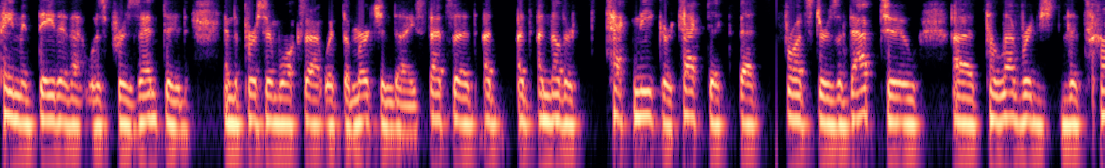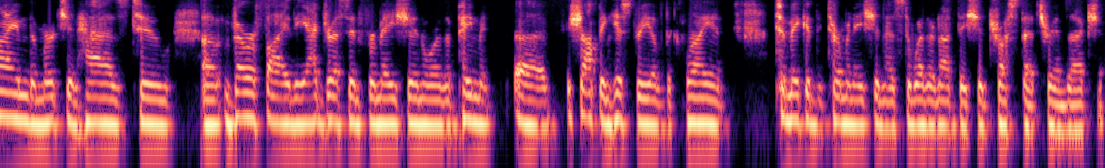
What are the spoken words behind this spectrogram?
payment data that was presented and the person walks out with the merchandise. That's a, a, a another technique or tactic that fraudsters adapt to uh, to leverage the time the merchant has to uh, verify the address information or the payment uh, shopping history of the client to make a determination as to whether or not they should trust that transaction.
